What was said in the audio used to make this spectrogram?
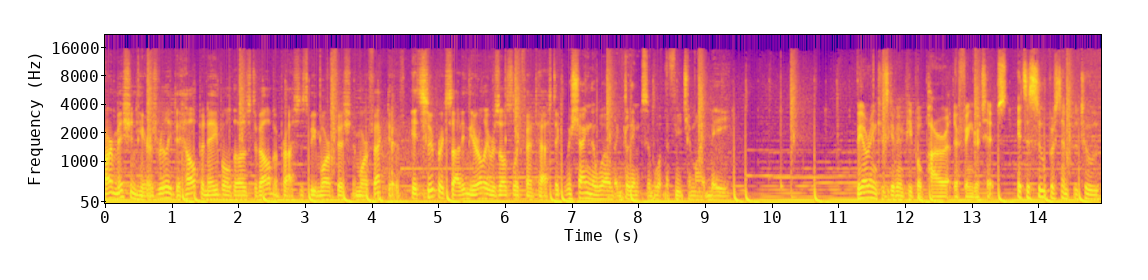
Our mission here is really to help enable those development processes to be more efficient and more effective. It's super exciting. The early results look fantastic. We're showing the world a glimpse of what the future might be. VR Ink is giving people power at their fingertips. It's a super simple tool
